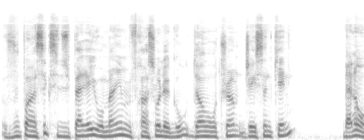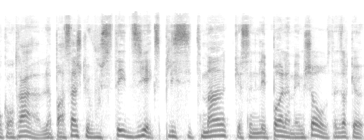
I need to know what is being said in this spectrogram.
vous pensez que c'est du pareil au même François Legault, Donald Trump, Jason Kenney? Ben non, au contraire. Le passage que vous citez dit explicitement que ce ne l'est pas la même chose. C'est-à-dire que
